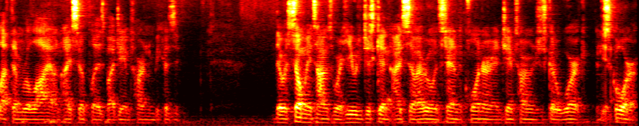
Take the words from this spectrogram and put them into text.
let them rely on ISO plays by James Harden because if, there was so many times where he would just get an ISO, everyone would stand in the corner, and James Harden would just go to work and score.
